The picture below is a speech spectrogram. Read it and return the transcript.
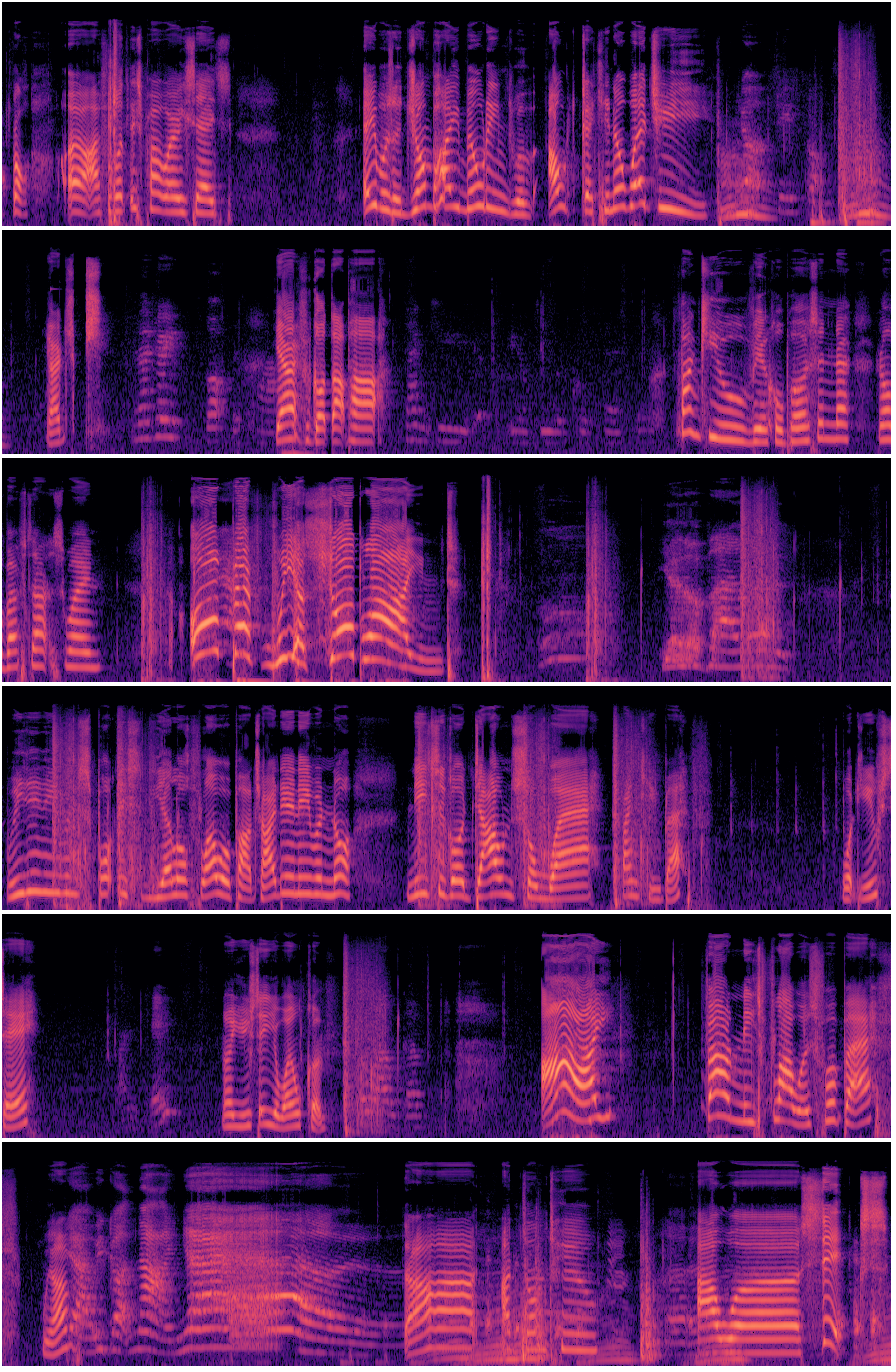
Oh, uh, I forgot this part where he says, able to jump high buildings without getting a wedgie. No. Yeah, I just, No, she's got this part. yeah, I forgot that part. Thank you, you know, vehicle person. Thank you, vehicle person. Uh, no, Beth, that's when. Oh, Beth, we are so blind. Yellow. We didn't even spot this yellow flower patch. I didn't even know. Need to go down somewhere. Thank you, Beth. What do you say? Thank you. No, you say you're welcome. You're welcome. I found these flowers for Beth. We have. Yeah, we got nine. Yeah. That adds on to our six.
